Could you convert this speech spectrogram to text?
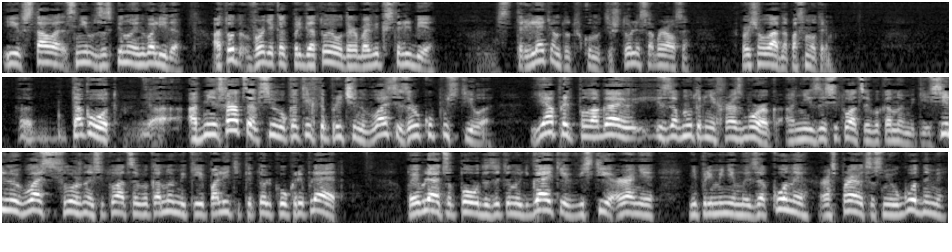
и встала с ним за спиной инвалида, а тот вроде как приготовил дробовик к стрельбе. Стрелять он тут в комнате, что ли, собрался? Впрочем, ладно, посмотрим. Э, так вот, администрация в силу каких-то причин власти за руку пустила. Я предполагаю, из-за внутренних разборок, а не из-за ситуации в экономике. Сильную власть сложная ситуация в экономике и политике только укрепляет. Появляются поводы затянуть гайки, ввести ранее неприменимые законы, расправиться с неугодными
